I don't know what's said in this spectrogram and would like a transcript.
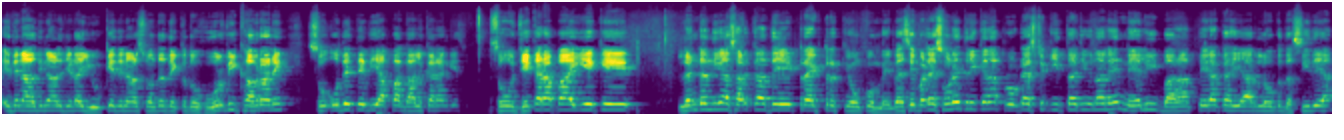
ਇਹਦੇ ਨਾਲ ਦੀ ਨਾਲ ਜਿਹੜਾ ਯੂਕੇ ਦੇ ਨਾਲ ਸੰਬੰਧਿਤ ਇੱਕ ਦੋ ਹੋਰ ਵੀ ਖਬਰਾਂ ਨੇ। ਸੋ ਉਹਦੇ ਤੇ ਵੀ ਆਪਾਂ ਗੱਲ ਕਰਾਂਗੇ। ਸੋ ਜੇਕਰ ਆਪਾਂ ਆਈਏ ਕਿ ਲੰਡਨ ਦੀਆਂ ਸੜਕਾਂ ਤੇ ਟਰੈਕਟਰ ਕਿਉਂ ਘੁੰਮੇ? ਵੈਸੇ ਬੜੇ ਸੋਹਣੇ ਤਰੀਕੇ ਨਾਲ ਪ੍ਰੋਟੈਸਟ ਕੀਤਾ ਜੀ ਉਹਨਾਂ ਨੇ। ਨੇਲੀ 12 13000 ਲੋਕ ਦੱਸੀਦੇ ਆ।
